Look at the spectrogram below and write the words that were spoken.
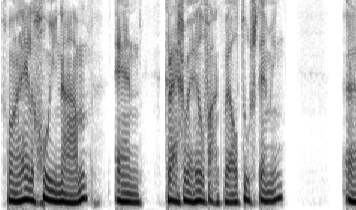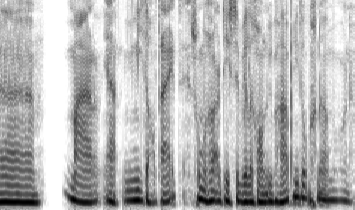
gewoon een hele goede naam. En krijgen we heel vaak wel toestemming. Eh, maar ja, niet altijd. En sommige artiesten willen gewoon überhaupt niet opgenomen worden.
